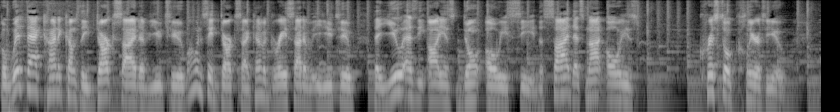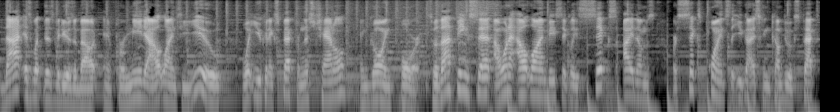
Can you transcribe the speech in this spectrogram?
But with that kind of comes the dark side of YouTube. I want to say dark side kind of a gray side of YouTube that you as the audience don't always see. The side that's not always crystal clear to you. That is what this video is about. And for me to outline to you what you can expect from this channel and going forward. So that being said, I wanna outline basically six items or six points that you guys can come to expect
